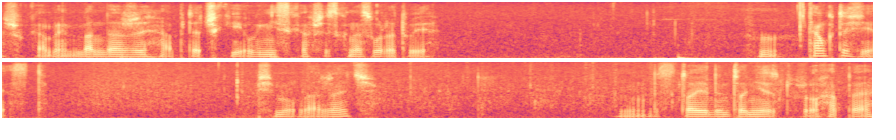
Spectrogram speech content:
Szukamy bandaży, apteczki, ogniska, wszystko nas uratuje. Hmm, tam ktoś jest. Musimy uważać. Hmm, 101 to nie jest dużo HP.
